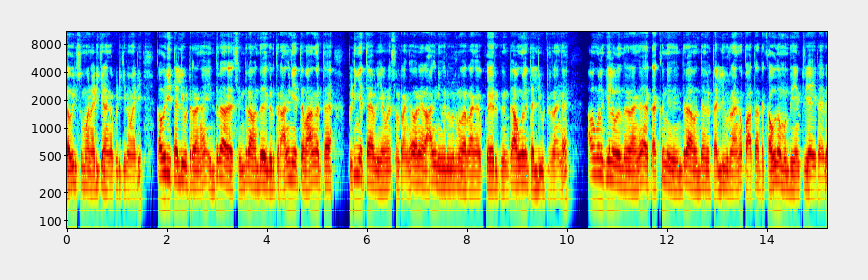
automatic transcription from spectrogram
கௌரி சும்மா நடிக்கிறாங்க பிடிக்கிற மாதிரி. கௌரி தள்ளி விட்டுறாங்க. இந்திரா இந்திரா வந்து அதுக்கு எடுத்து ராகினியத்தை வாங்கத்த பிடிங்கத்த அப்படிங்கிற மாதிரி சொல்கிறாங்க உடனே ராகினி விறுவிறுன்னு வர்றாங்க பேருக்குன்ட்டு அவங்களையும் தள்ளி விட்டுறாங்க. அவங்களும் கீழே விழுந்துடுறாங்க. டக்குன்னு இந்திரா வந்து அங்கே தள்ளி விடுறாங்க. பார்த்தா அந்த கௌதம் வந்து என்ட்ரி ஆகிட்டாரு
